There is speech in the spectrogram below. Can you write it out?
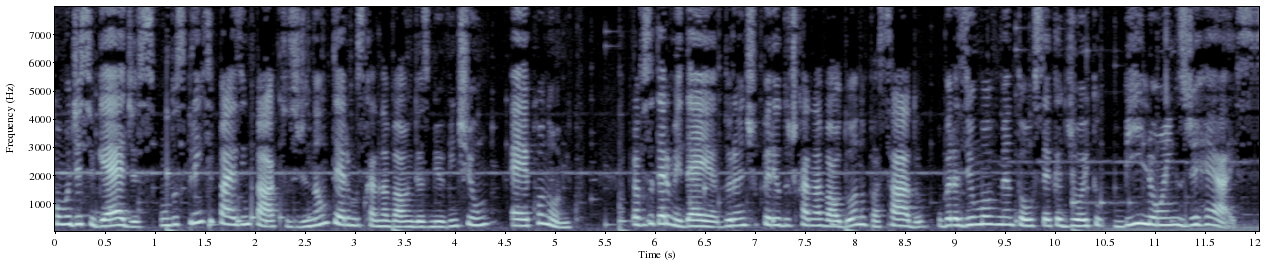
Como disse o Guedes, um dos principais impactos de não termos carnaval em 2021 é econômico. Para você ter uma ideia, durante o período de carnaval do ano passado, o Brasil movimentou cerca de 8 bilhões de reais.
